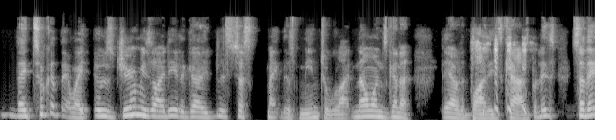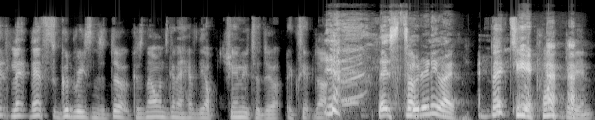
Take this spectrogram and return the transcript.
they took it that way. It was Jeremy's idea to go. Let's just make this mental. Like no one's going to be able to buy these cars, but it's so that, that that's a good reason to do it because no one's going to have the opportunity to do it except us. Yeah, let's do it anyway. Back to your point, Glenn.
